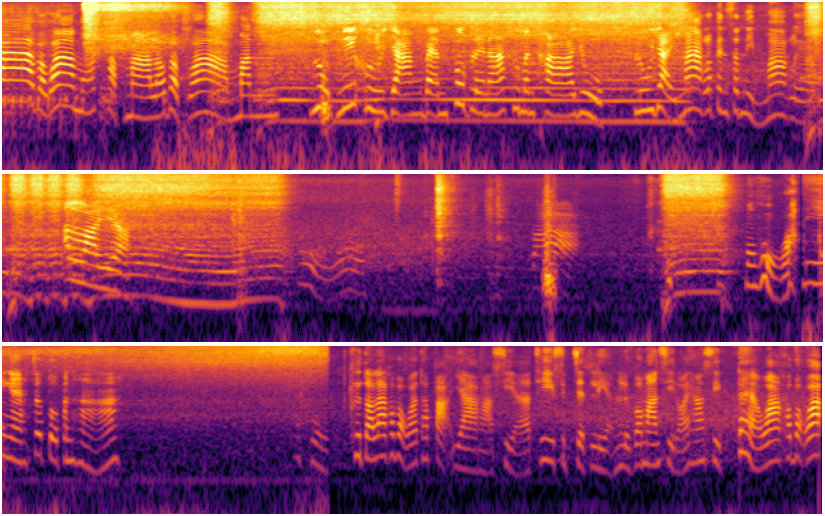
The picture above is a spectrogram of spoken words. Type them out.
ถ้าแบบว่ามอสขับมาแล้วแบบว่ามันหลุดนี่คือยางแบนฟึบเลยนะ คือมันคาอยู่รูใหญ่มากแล้วเป็นสนิมมากเลยอะดูดิอะไรอะโอ้โหบ้าโมโหอะนี่ไงเจ้าตัวปัญหาโอ้โหคือตอนแรกเขาบอกว่าถ้าปะยางอะเสียที่ 17 เหรียญหรือประมาณ 450 แต่ว่าเขาบอกว่า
